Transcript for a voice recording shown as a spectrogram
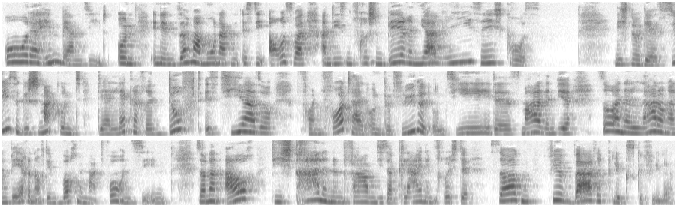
oder Himbeeren sieht. Und in den Sommermonaten ist die Auswahl an diesen frischen Beeren ja riesig groß. Nicht nur der süße Geschmack und der leckere Duft ist hier so von Vorteil und beflügelt uns jedes Mal, wenn wir so eine Ladung an Beeren auf dem Wochenmarkt vor uns sehen, sondern auch die strahlenden Farben dieser kleinen Früchte sorgen für wahre Glücksgefühle.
